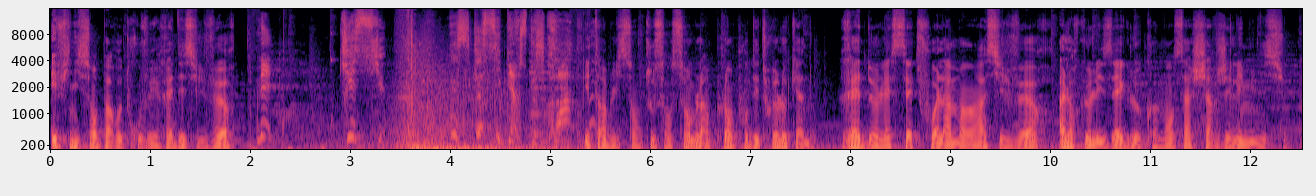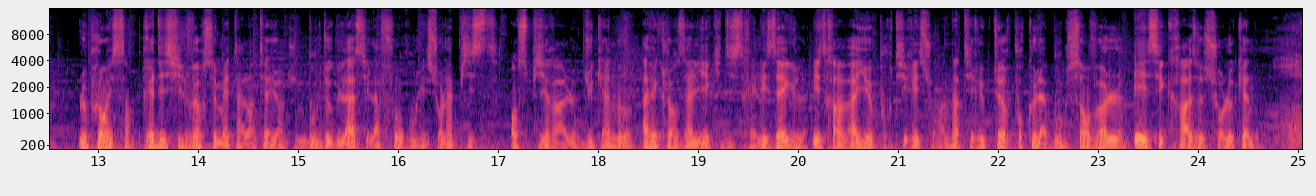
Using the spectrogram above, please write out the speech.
et finissant par retrouver Red et Silver, bien ce que je crois établissant tous ensemble un plan pour détruire le canon. Red laisse cette fois la main à Silver, alors que les aigles commencent à charger les munitions. Le plan est simple. Red et Silver se mettent à l'intérieur d'une boule de glace et la font rouler sur la piste, en spirale du canon, avec leurs alliés qui distraient les aigles et travaillent pour tirer sur un interrupteur pour que la boule s'envole et s'écrase sur le canon. Oh,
